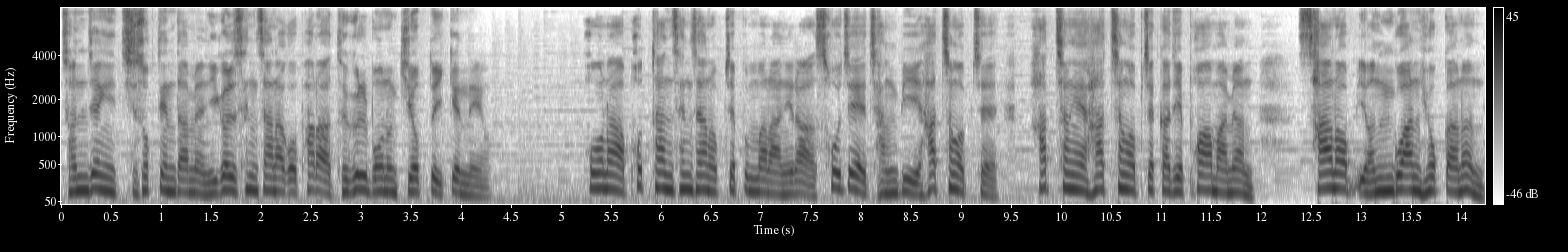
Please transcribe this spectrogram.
전쟁이 지속된다면 이걸 생산하고 팔아 득을 보는 기업도 있겠네요. 포나 포탄 생산업체뿐만 아니라 소재, 장비, 하청업체, 하청의 하청업체까지 포함하면 산업 연관 효과는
